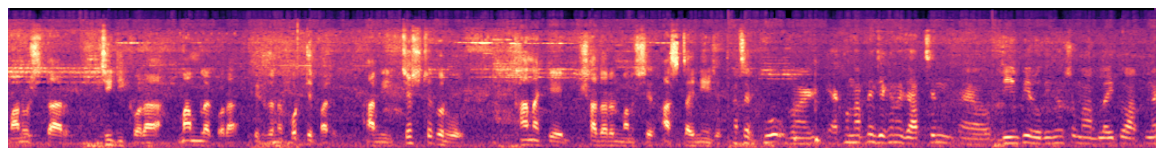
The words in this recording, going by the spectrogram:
মানুষ তার জিডি করা, মামলা করা, এটা যেন করতে পারে। আমি চেষ্টা করব থানাকে সাধারণ মানুষের আস্থায় নিয়ে যেতে আচ্ছা এখন আপনি যেখানে যাচ্ছেন বিএনপির অধিকাংশ মামলাই তো আপনি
